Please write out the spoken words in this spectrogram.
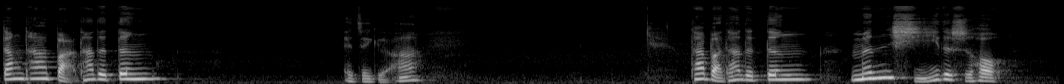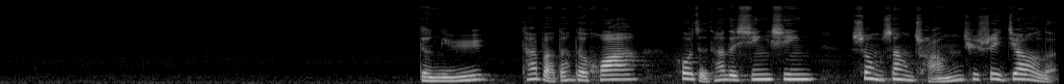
当他把他的灯，哎，这个啊，他把他的灯闷熄的时候，等于他把他的花或者他的星星送上床去睡觉了。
